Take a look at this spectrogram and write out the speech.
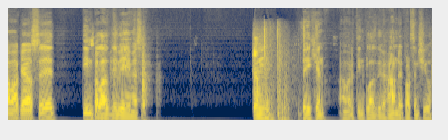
আমাকে আছে তিন প্লাস দিবে এই ম্যাচে কেমনে? দেখেন আমার তিন প্লাস দিবে হান্ড্রেড পার্সেন্ট শিওর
